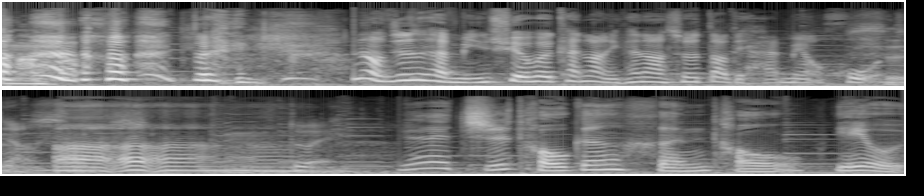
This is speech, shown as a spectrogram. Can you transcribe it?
对，那种就是很明确会看到你看到说到底还没有货这样子，嗯嗯嗯，对，原来直头跟横头也有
